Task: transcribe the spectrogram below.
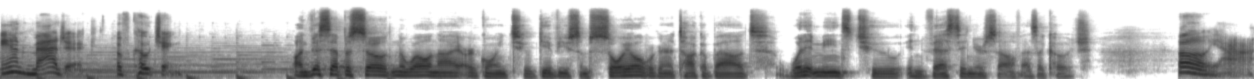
and magic of coaching. On this episode, Noelle and I are going to give you some soil. We're going to talk about what it means to invest in yourself as a coach. Oh, yeah.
